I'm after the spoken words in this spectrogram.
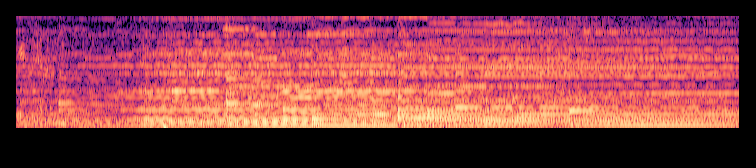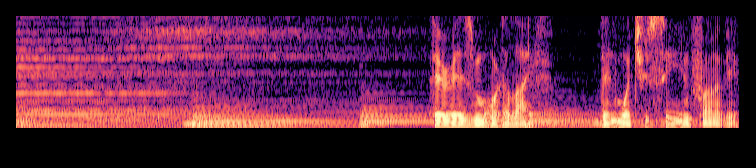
Amen. There is more to life than what you see in front of you.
